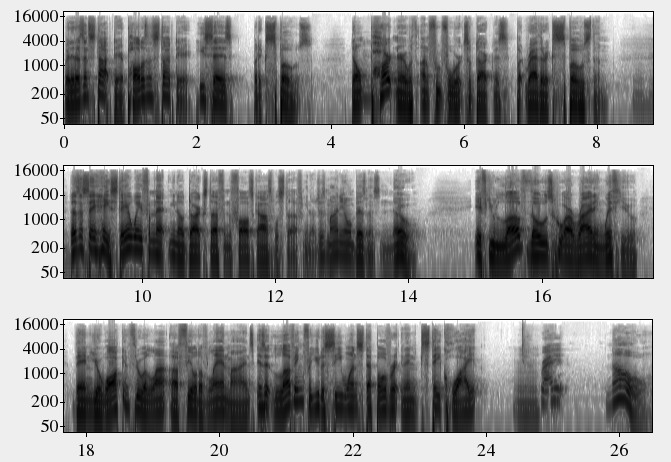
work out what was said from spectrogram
but it doesn't stop there. Paul doesn't stop there. He says, but expose. Don't partner with unfruitful works of darkness, but rather expose them. Doesn't say, hey, stay away from that, you know, dark stuff and the false gospel stuff. You know, just mind your own business. No. If you love those who are riding with you, then you're walking through a, li- a field of landmines. Is it loving for you to see one step over it and then stay quiet? right? No,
